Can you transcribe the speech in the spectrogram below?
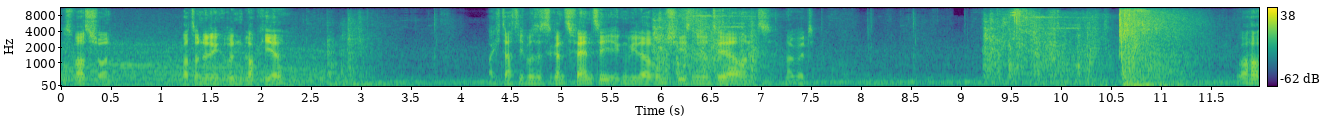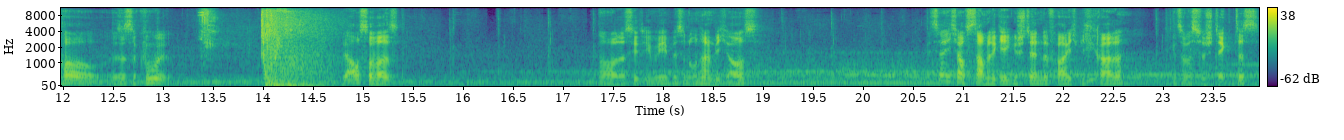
Das war's schon. Warte nur den grünen Block hier. Aber ich dachte, ich muss jetzt ganz fancy irgendwie da rumschießen hin und her und... Na gut. Wow, das ist so cool. Will auch sowas. Oh, das sieht irgendwie ein bisschen unheimlich aus. Ist ja eigentlich auch Sammelgegenstände, frage ich mich gerade. Irgend sowas Verstecktes.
